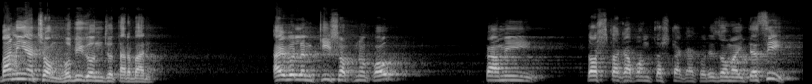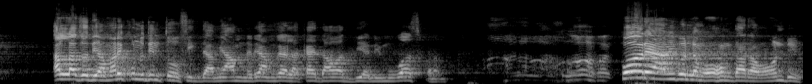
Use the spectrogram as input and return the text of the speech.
বানিয়া চং হবিগঞ্জ তার বাড়ি। আমি বললাম, কি স্বপ্ন কও? আমি দশ টাকা, পঞ্চাশ টাকা করে জমাইতেছি। আল্লাহ যদি আমারে কোনোদিন তৌফিক দেয়, আমি আমনেরে আমরা এলাকায় দাওয়াত দিয়ে নিমু, ওয়াজ করাম। পরে আমি বললাম অহন দাঁড়াও অন ডেট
